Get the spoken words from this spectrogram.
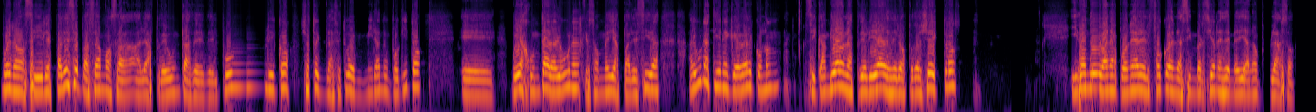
Bueno, si les parece, pasamos a, las preguntas del público. Yo estoy, las estuve mirando un poquito. Eh, voy a juntar algunas que son medias parecidas. Algunas tienen que ver con si cambiaron las prioridades de los proyectos y dónde van a poner el foco en las inversiones de mediano plazo.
